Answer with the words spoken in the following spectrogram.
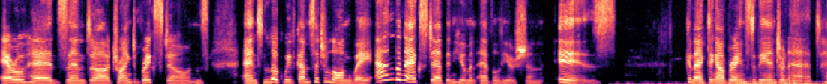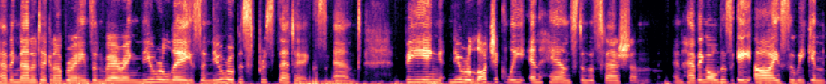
arrowheads and uh, trying to break stones. And look, we've come such a long way. And the next step in human evolution is connecting our brains to the internet, having nanotech in our brains, and wearing neural lace and neuroprosthetics, and being neurologically enhanced in this fashion, and having all this AI so we can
